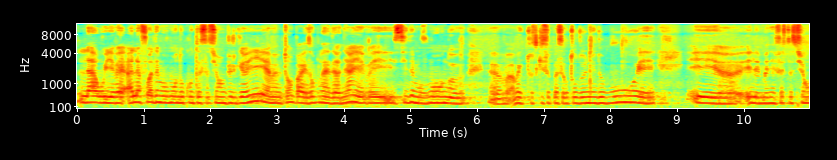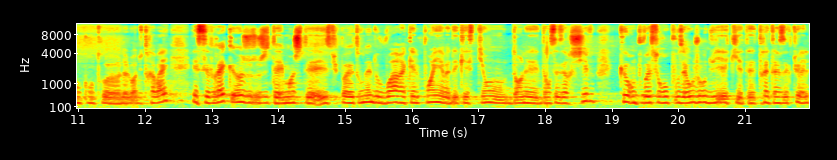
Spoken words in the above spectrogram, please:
là où il y avait à la fois des mouvements de contestation en Bulgarie et en même temps, par exemple, l'année dernière, il y avait ici des mouvements euh, avec tout ce qui se passait autour de Nuit debout euh, et, les manifestations contre la loi du travail. Et c'est vrai que j'étais, moi, j'étais super étonnée de voir à quel point il y avait des questions dans, ces archives qu'on pouvait se reposer aujourd'hui et qui étaient très très actuelles,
